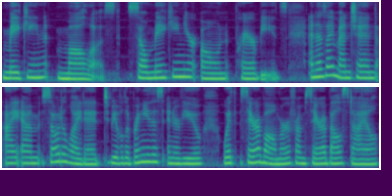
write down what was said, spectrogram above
making malas. So, making your own prayer beads. And as I mentioned, I am so delighted to be able to bring you this interview with Sarah Balmer from Sarah Belle Style.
